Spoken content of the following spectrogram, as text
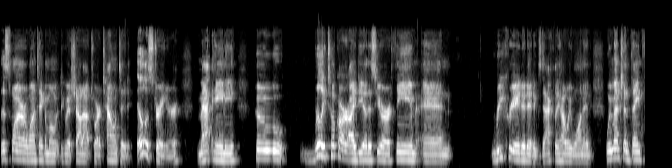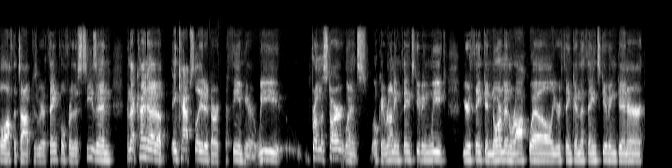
this one, I want to take a moment to give a shout out to our talented illustrator, Matt Haney, who really took our idea this year, our theme, and recreated it exactly how we wanted. We mentioned thankful off the top because we were thankful for this season, and that kind of encapsulated our theme here. We, from the start, when it's okay, running Thanksgiving week, you're thinking Norman Rockwell, you're thinking the Thanksgiving dinner.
